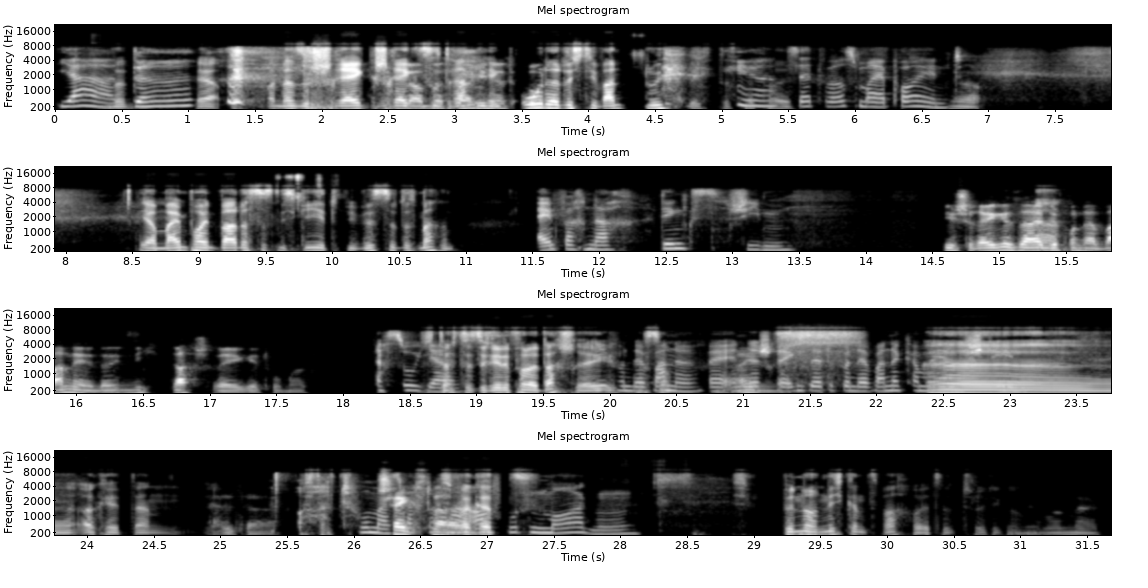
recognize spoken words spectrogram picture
Ja, Na- da. Ja. Und dann so schräg, schräg glaub, so dranhängt. Oder durch die Wand durchbricht. Ja, that was my point. ja. Ja, mein Point war, dass das nicht geht. Wie willst du das machen? Einfach nach Dings schieben. Die schräge Seite Ah. von der Wanne, nicht Dachschräge, Thomas. Ach so, Ich ja. dachte, sie redet von der Nee, Dachschräge. von der Ach so. Wanne, weil in der Nein. schrägen Seite von der Wanne kann man ja nicht stehen. Äh, okay, dann. Alter. Oh, Thomas, check's wach doch mal Ich war auf. grad- Guten Morgen. Bin noch nicht ganz wach heute, Entschuldigung. Ja, man merkt.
